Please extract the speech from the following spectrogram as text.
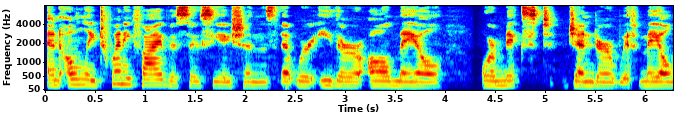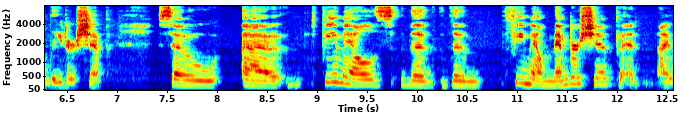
and only 25 associations that were either all male or mixed gender with male leadership. So, uh, females, the the female membership, and I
